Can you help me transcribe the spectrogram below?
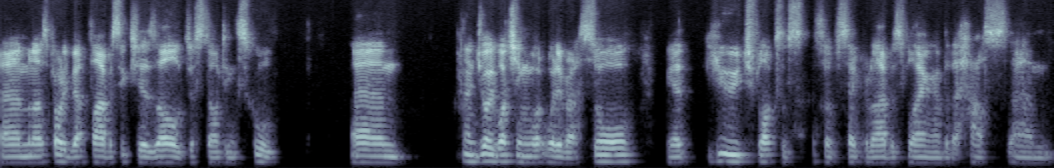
Um, and I was probably about five or six years old, just starting school. Um, I enjoyed watching what, whatever I saw. We had huge flocks of sort of sacred ibis flying over the house, um,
